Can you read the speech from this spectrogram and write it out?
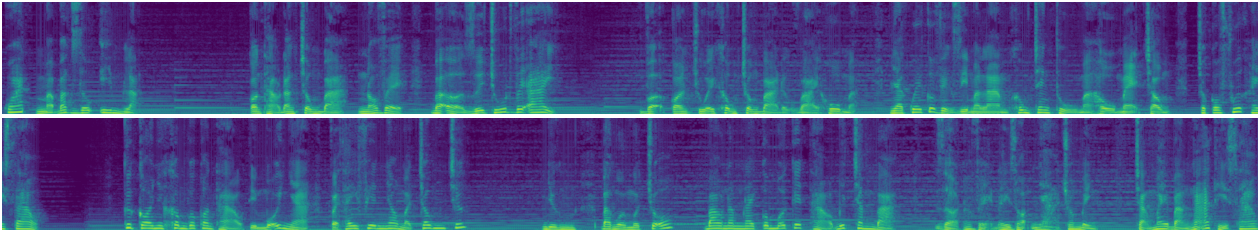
quát mà bác dâu im lặng. Con Thảo đang trông bà. Nó về, Bà ở dưới chút với ai? Vợ con chú ấy không trông bà được vài hôm à? Nhà quê có việc gì mà làm, Không tranh thủ mà hầu mẹ chồng Cho có phước hay sao? Cứ coi như không có con Thảo Thì mỗi nhà phải thay phiên nhau mà trông chứ. Nhưng bà ngồi một chỗ, Bao năm nay có mỗi cái Thảo biết chăm bà. Giờ nó về đây dọn nhà cho mình, Chẳng may bà ngã thì sao?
